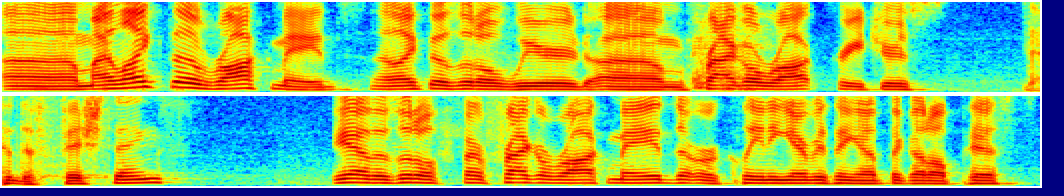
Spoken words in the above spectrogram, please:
um, I like the rock maids. I like those little weird um, Fraggle Rock creatures. the fish things. Yeah, those little Fra- Fraggle Rock maids that were cleaning everything up that got all pissed.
